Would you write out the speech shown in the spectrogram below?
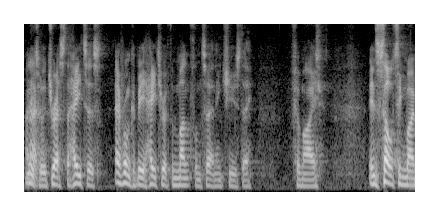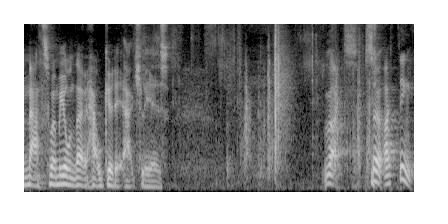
I need to address the haters. Everyone could be a hater of the month on Turning Tuesday for my insulting my maths when we all know how good it actually is. Right. So I think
